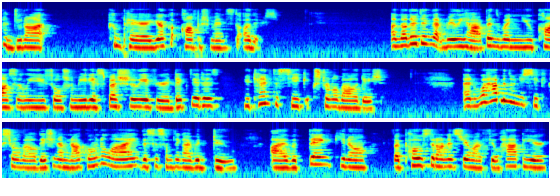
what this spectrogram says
And do not compare your accomplishments to others. Another thing that really happens when you constantly use social media, especially if you're addicted, is you tend to seek external validation. And what happens when you seek external validation? I'm not going to lie, this is something I would do. I would think, you know, if I posted on Instagram, I'd feel happier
